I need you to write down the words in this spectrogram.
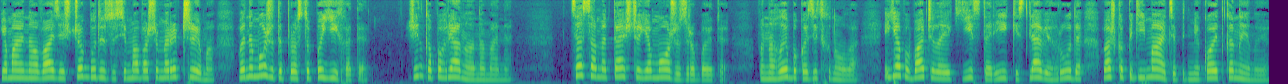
Я маю на увазі, що буде з усіма вашими речима. Ви не можете просто поїхати. Жінка поглянула на мене. Це саме те, що я можу зробити. Вона глибоко зітхнула, і я побачила, як її старі, кістляві груди важко підіймаються під м'якою тканиною.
